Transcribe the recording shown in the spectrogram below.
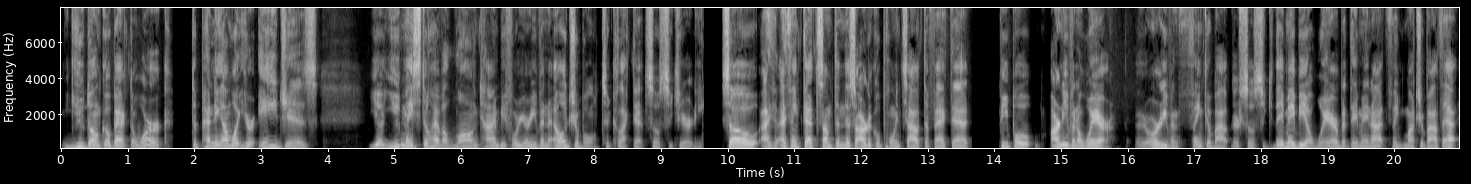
you don't go back to work, depending on what your age is, you you may still have a long time before you're even eligible to collect that Social Security. So I, I think that's something this article points out the fact that people aren't even aware or even think about their Social Security. They may be aware, but they may not think much about that.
